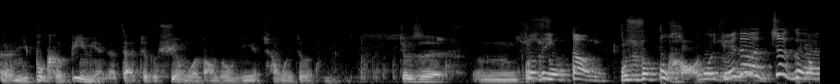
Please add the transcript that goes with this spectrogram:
呃，你不可避免的在这个漩涡当中，你也成为这个，就是嗯，不说的是有道理。不是说不好，我觉得这个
